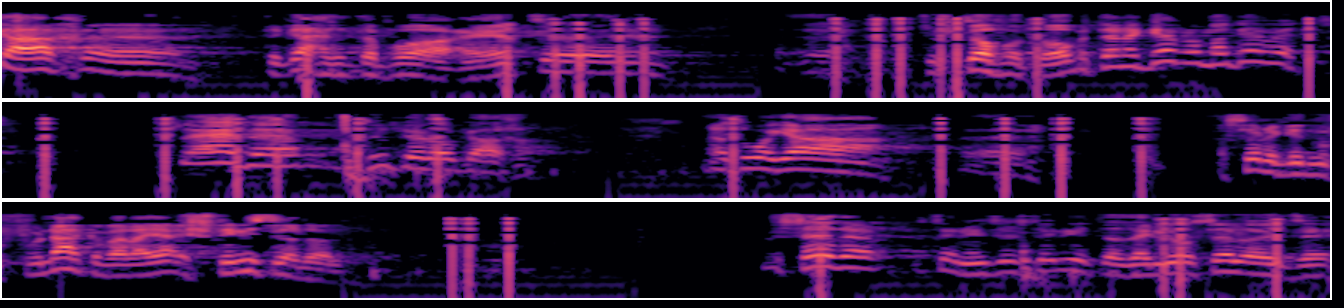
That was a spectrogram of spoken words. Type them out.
כך תיקח את התפוח עץ, תשטוף אותו ותנגב במגבת. בסדר, עשיתי לו ככה. אז הוא היה, אסור להגיד מפונק, אבל היה אשתניסט גדול. בסדר, אשתניסט זה אשתניסט, אז אני עושה לו את זה.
